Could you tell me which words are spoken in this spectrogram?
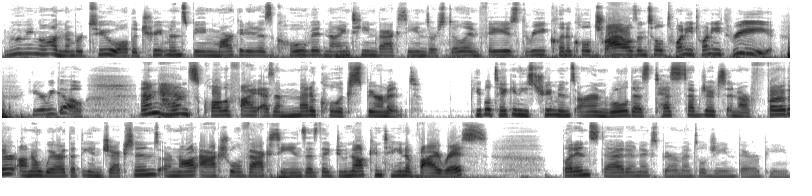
moving on, number two, all the treatments being marketed as COVID 19 vaccines are still in phase three clinical trials until 2023. Here we go. And hence qualify as a medical experiment. People taking these treatments are enrolled as test subjects and are further unaware that the injections are not actual vaccines as they do not contain a virus, but instead an experimental gene therapy.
